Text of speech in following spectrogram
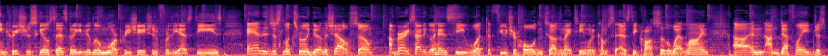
increase your skill set. It's going to give you a little more appreciation for the SDs, and it just looks really good on the shelf. So I'm very excited to go ahead and see what the future holds in 2019 when it comes to SD Cross Silhouette line. Uh, and I'm definitely just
